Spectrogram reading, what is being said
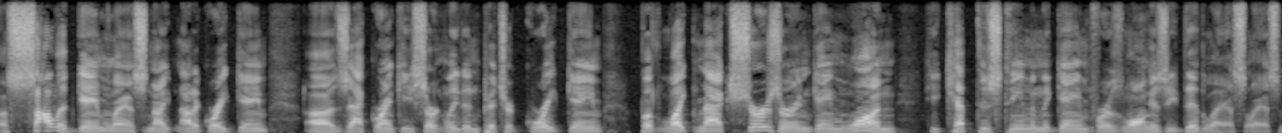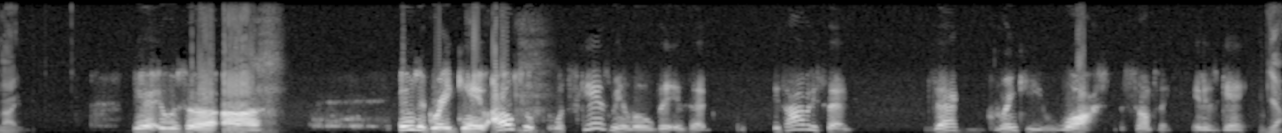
a, solid game last night, not a great game. Uh, Zack Greinke certainly didn't pitch a great game, but like Max Scherzer in game one, he kept his team in the game for as long as he did last last night. Yeah, it was a uh, it was a great game. I also what scares me a little bit is that it's obvious that Zack Greinke lost something in his game. Yeah,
